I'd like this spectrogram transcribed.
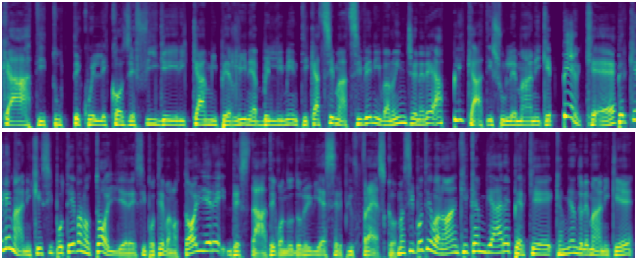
broccoli tutte quelle cose fighe, i ricami, perline, abbellimenti, cazzi mazzi venivano in genere applicati sulle maniche. Perché? Perché le maniche si potevano togliere, si potevano togliere d'estate quando dovevi essere più fresco, ma si potevano anche cambiare perché cambiando le maniche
